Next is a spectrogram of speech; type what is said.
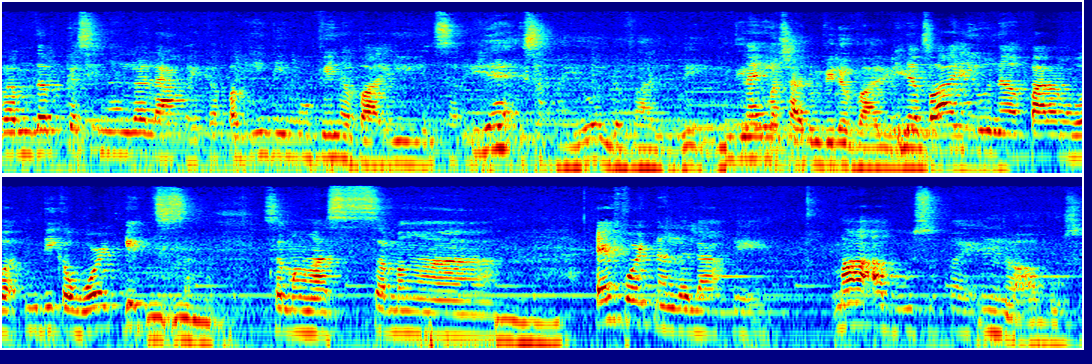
Ramdam kasi ng lalaki kapag hindi mo binavalue yung sarili. Yeah, isa pa yun, the valuing. Hindi mo Like, masyadong binavalue Binavalue na parang wa- hindi ka worth it sa, Mm-mm. sa mga sa mga Mm. effort ng lalaki. Maaabuso ka eh. Mm, Naabuso.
